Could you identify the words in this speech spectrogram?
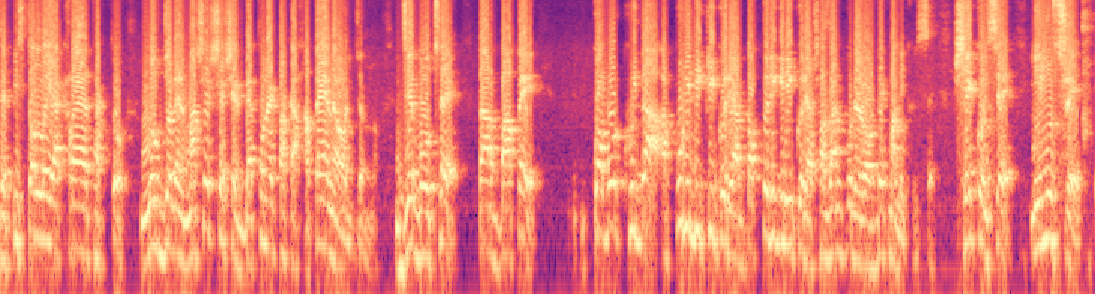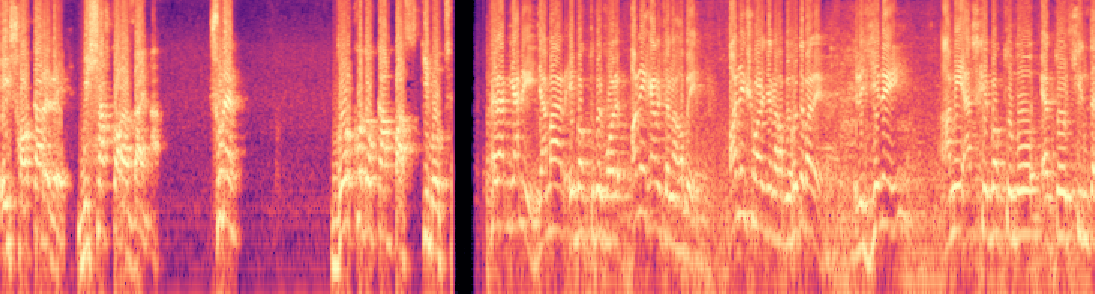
যে পিস্তল লইয়া খাড়ায় থাকতো লোকজনের মাসের শেষের বেতনের টাকা হাতায় নেওয়ার জন্য, যে বলছে, তার বাপে কবর খুইদা আর পুরি বিক্রি করে আর দপ্তরিগিরি করে শাহজাহানপুরের অর্ধেক মালিক হইছে। সে কইছে ইনুসরে এই সরকারের বিশ্বাস করা যায় না। শুনেন, গোর্খদ কাব্বাস কি বলছে? আমি জানি যে আমার এই বক্তব্যের পরে অনেক আলোচনা হবে, অনেক সমালোচনা হবে, হতে পারে। জেনেই আমি আজকের বক্তব্য এত চিন্তা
